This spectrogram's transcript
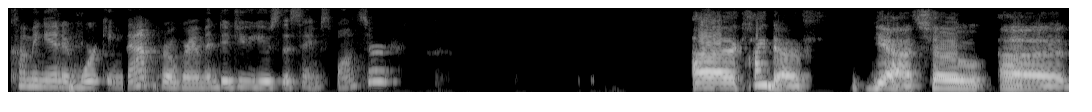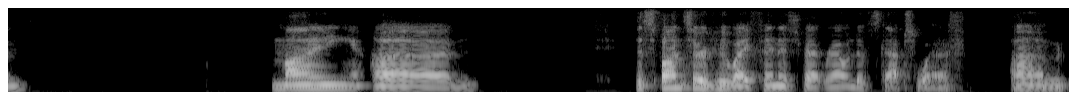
coming in and working that program? And did you use the same sponsor? Uh, kind of. Yeah. So, um, my, um, the sponsor who I finished that round of steps with, um,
